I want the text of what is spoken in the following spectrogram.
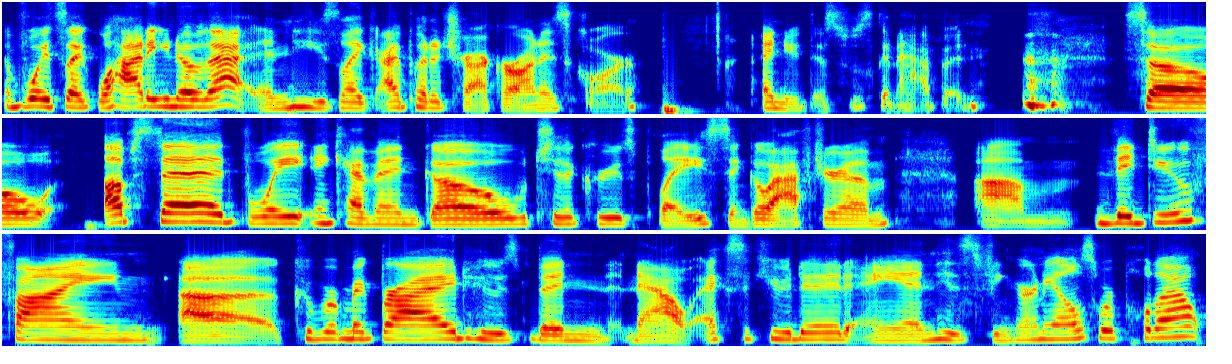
And Voight's like, Well, how do you know that? And he's like, I put a tracker on his car. I knew this was going to happen. so Upstead, Voight, and Kevin go to the crew's place and go after him. Um, they do find uh, Cooper McBride, who's been now executed, and his fingernails were pulled out.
